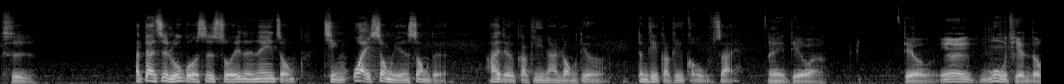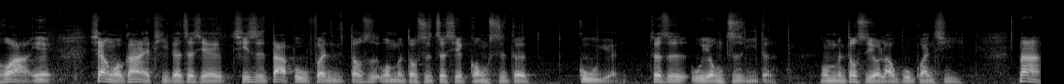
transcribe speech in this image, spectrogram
是啊。但是如果是所谓的那一种请外送员送的，还就家己来弄掉，登去家己购物赛。哎对啊，对哦，因为目前的话，因为像我刚才提的这些，其实大部分都是我们都是这些公司的雇员，这是毋庸置疑的，我们都是有牢固关系。那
